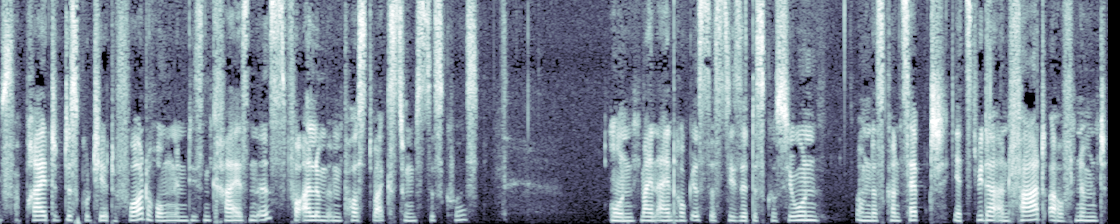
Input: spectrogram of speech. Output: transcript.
verbreitet diskutierte Forderung in diesen Kreisen ist, vor allem im Postwachstumsdiskurs. Und mein Eindruck ist, dass diese Diskussion um das Konzept jetzt wieder an Fahrt aufnimmt,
